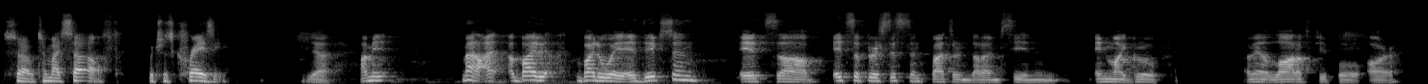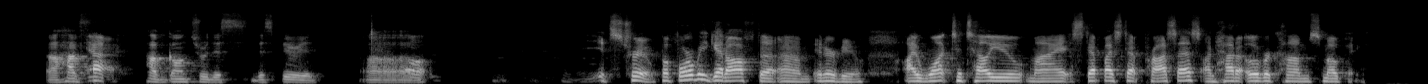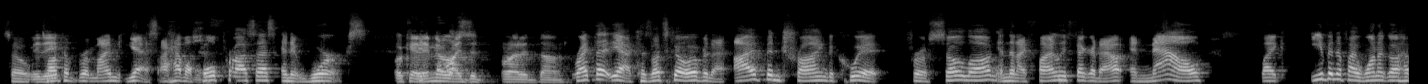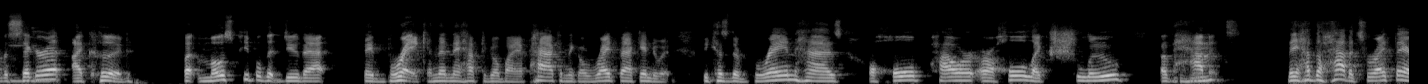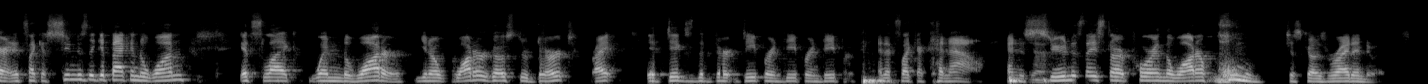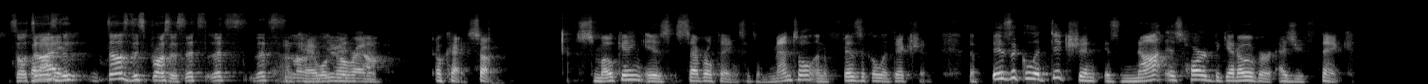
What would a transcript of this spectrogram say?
So to myself, which is crazy. Yeah, I mean, man. I, by the by the way, addiction it's uh it's a persistent pattern that I'm seeing in my group. I mean, a lot of people are uh, have yeah. have gone through this this period. Uh, well, it's true. Before we get off the um, interview, I want to tell you my step-by-step process on how to overcome smoking. So really? talk remind me. Yes, I have a yes. whole process and it works. Okay, it let me write it write it down. Write that, yeah, because let's go over that. I've been trying to quit for so long, and then I finally figured out. And now, like, even if I want to go have a cigarette, I could. But most people that do that they break and then they have to go buy a pack and they go right back into it because their brain has a whole power or a whole like slew of mm-hmm. habits they have the habits right there and it's like as soon as they get back into one it's like when the water you know water goes through dirt right it digs the dirt deeper and deeper and deeper and it's like a canal and as yeah. soon as they start pouring the water boom just goes right into it so tell us, the, tell us this process let's let's let's okay uh, we'll go right in. okay so Smoking is several things. It's a mental and a physical addiction. The physical addiction is not as hard to get over as you think,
